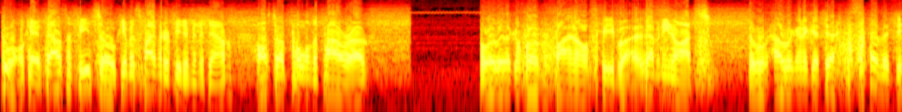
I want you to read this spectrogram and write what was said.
Cool, okay, 1,000 feet, so give us 500 feet a minute down. I'll start pulling the power out. What are we looking for for final speed wise? 70 knots. So how are we gonna get down to 70?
